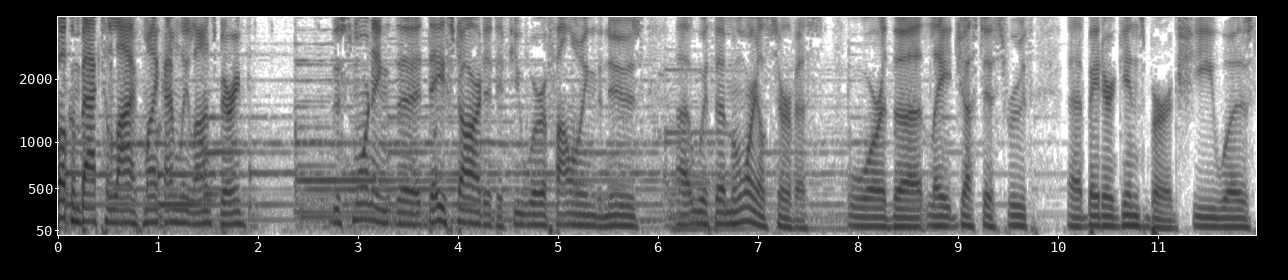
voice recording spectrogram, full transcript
Welcome back to Live Mic. I'm Lee Lonsberry. This morning, the day started, if you were following the news, uh, with a memorial service for the late Justice Ruth uh, Bader Ginsburg. She was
